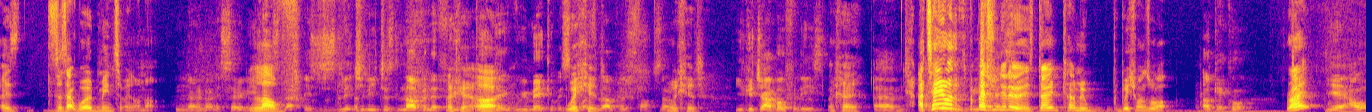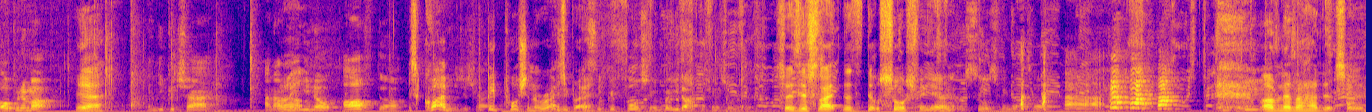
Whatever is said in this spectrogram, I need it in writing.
Is, does that word mean something or not? No, not necessarily. Love. It's just, like, it's just literally just loving the food. Okay, 'cause alright. they- We make it with so Wicked. love and stuff. So Wicked. you could try both of these. Okay. Um, I tell you what, the best thing to to do is don't tell me which one's what. Okay, cool. Right? Yeah, I'll open them up Yeah. and you could try, and I'll Wow. let you know after. It's quite a big portion of rice, It's bro. It's a good portion, but you don't have to finish all of it. So is this like the little sauce thing? Yeah, Yeah. little sauce thing on top. I've never had it, so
